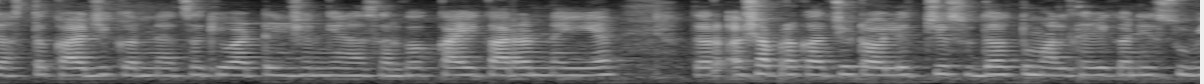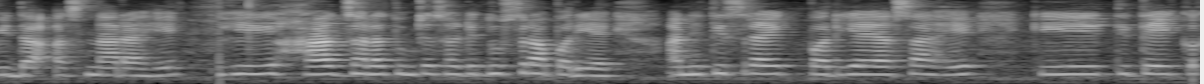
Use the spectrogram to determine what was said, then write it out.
जास्त काळजी करण्याचं किंवा टेन्शन घेण्यासारखं काही कारण नाही आहे तर अशा प्रकारची टॉयलेटची सुद्धा तुम्हाला त्या ठिकाणी सुविधा असणार आहे. ही हा झाला तुमच्यासाठी दुसरा पर्याय. आणि तिसरा एक पर्याय असा आहे की तिथे एक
